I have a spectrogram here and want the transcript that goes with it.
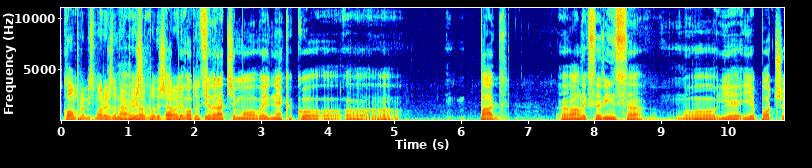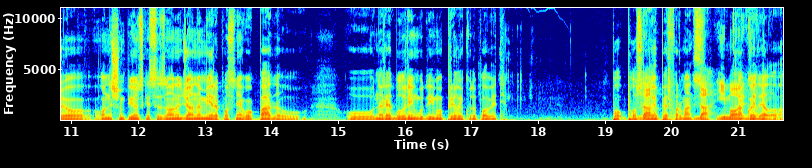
Kompromis moraš da, da napraviš u podešavanju opet, motocikla. Opet se vraćamo ovaj, nekako o, o, pad Aleksa Rinsa o, je, je počeo one šampionske sezone Joana Mira posle njegovog pada u, u, na Red Bull ringu da ima priliku da pobedi. Po, po svoje da. performanse. Da, imao je. Tako je delovao.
